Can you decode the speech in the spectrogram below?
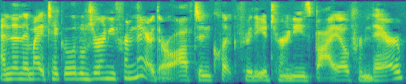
and then they might take a little journey from there. They'll often click for the attorney's bio from there.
